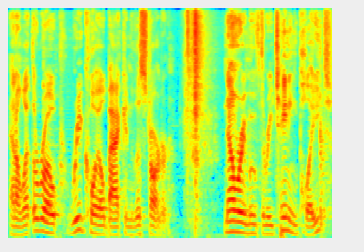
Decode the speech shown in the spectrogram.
And I'll let the rope recoil back into the starter. Now I'll remove the retaining plate.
